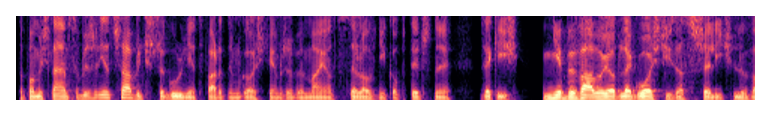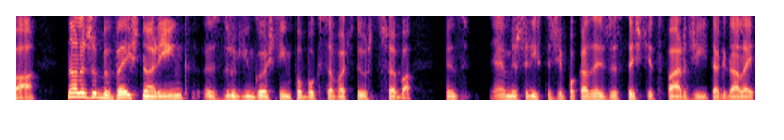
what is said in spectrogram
to pomyślałem sobie, że nie trzeba być szczególnie twardym gościem, żeby mając celownik optyczny z jakiejś niebywałej odległości zastrzelić lwa, no ale żeby wejść na ring z drugim gościem i poboksować, to już trzeba. Więc nie wiem, jeżeli chcecie pokazać, że jesteście twardzi i tak dalej,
